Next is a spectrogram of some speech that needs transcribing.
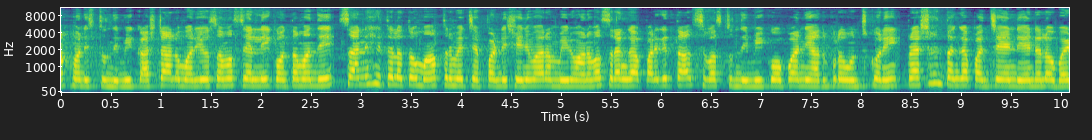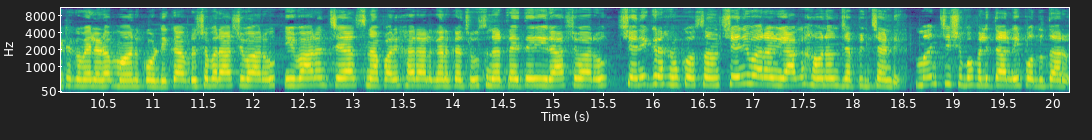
ఆహ్వానిస్తుంది. మీ కష్టాలు మరియు సమస్యల్ని కొంతమంది సన్నిహితులతో మాత్రమే చెప్పండి. శనివారం మీరు అనవసరంగా పరిగెత్తాల్సి వస్తుంది. మీ కోపాన్ని అదుపులో ఉంచుకొని ప్రశాంతంగా పనిచేయండి. ఎండలో బయటకు వెళ్ళడం మానుకోండి. ఇక వృషభ రాశి వారు ఈ వారం చేయాల్సిన పరిహారాలు గనక చూసినట్లయితే ఈ రాశి వారు శనిగ్రహం కోసం శనివారం యాగహవనం జపించండి. మంచి శుభ ఫలితాల్ని పొందుతారు.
